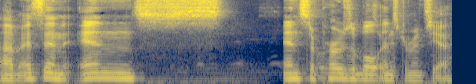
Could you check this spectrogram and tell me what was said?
Um, it's in ins insupposable instruments. Yeah.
